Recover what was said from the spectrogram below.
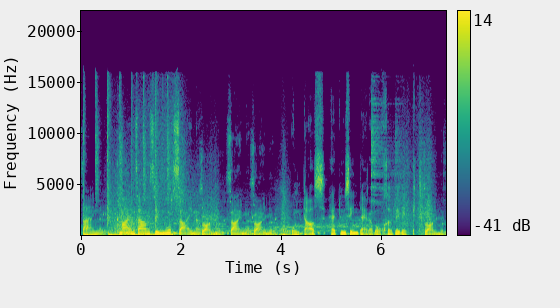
Seimer. Gemeinsam sind wir Seimer. Seimer. Seimer. Seimer. Und das hat uns in dieser Woche bewegt. Seimer.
